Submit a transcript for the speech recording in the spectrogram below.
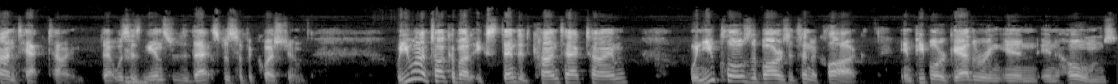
contact time. That was his mm-hmm. answer to that specific question. Well you want to talk about extended contact time? When you close the bars at 10 o'clock and people are gathering in in homes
